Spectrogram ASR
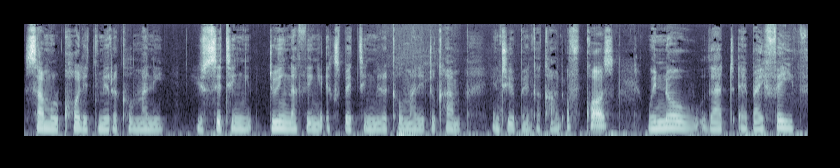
Some will call it miracle money. You're sitting doing nothing, expecting miracle money to come into your bank account. Of course, we know that uh, by faith,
